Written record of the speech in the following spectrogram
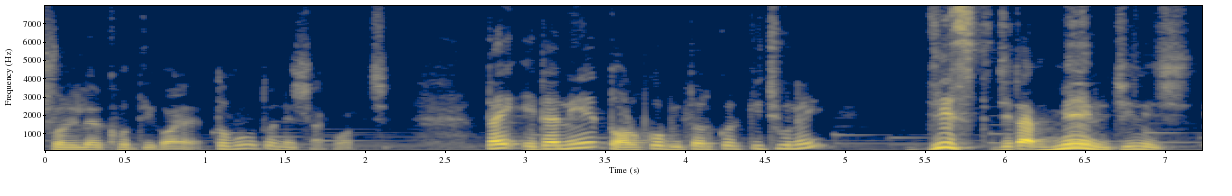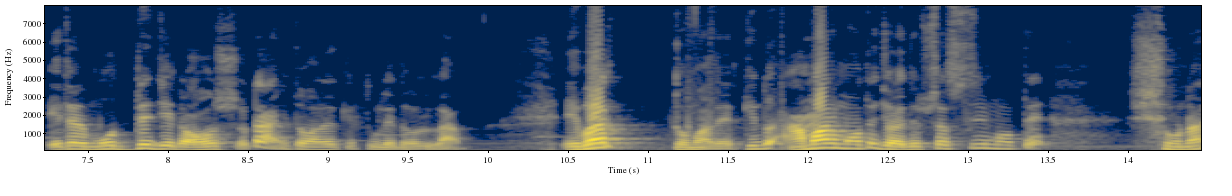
শরীরের ক্ষতি করে, তবুও তো নেশা করছে। তাই এটা নিয়ে তর্ক বিতর্কের কিছু নেই। জিস্ট যেটা মেন জিনিস, এটার মধ্যে যে রহস্যটা আমি তোমাদেরকে তুলে ধরলাম। এবার তোমাদের, কিন্তু আমার মতে, জয়দেব শাস্ত্রীর মতে, সোনা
